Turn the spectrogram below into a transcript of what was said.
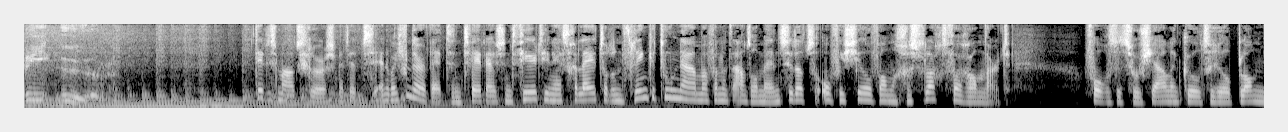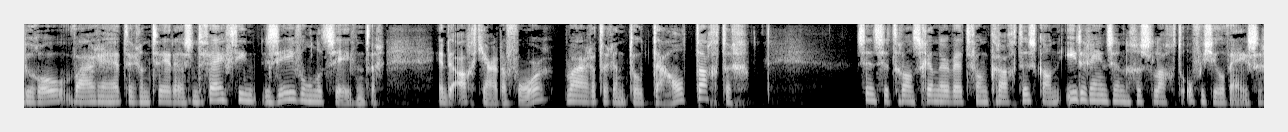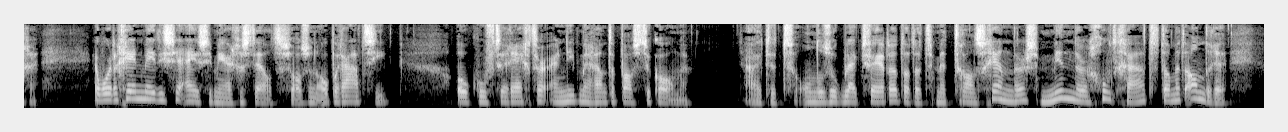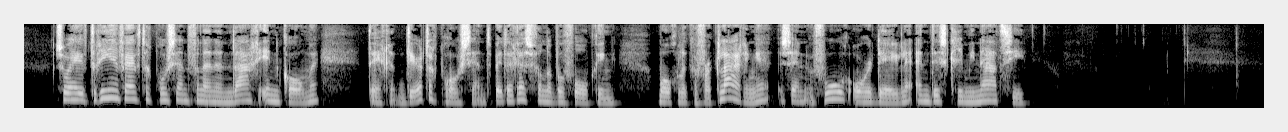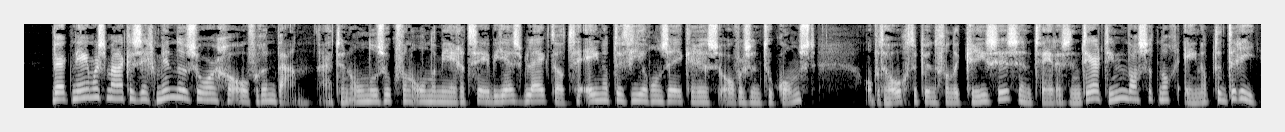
Uur. Dit is Maud Schreurs met het NOS-wet in 2014 heeft geleid tot een flinke toename van het aantal mensen dat officieel van geslacht verandert. Volgens het Sociaal en Cultureel Planbureau waren het er in 2015 770. In de acht jaar daarvoor waren het er in totaal 80. Sinds de transgenderwet van kracht is kan iedereen zijn geslacht officieel wijzigen. Er worden geen medische eisen meer gesteld, zoals een operatie. Ook hoeft de rechter er niet meer aan te pas te komen. Uit het onderzoek blijkt verder dat het met transgenders minder goed gaat dan met anderen. Zo heeft 53% van hen een laag inkomen tegen 30% bij de rest van de bevolking. Mogelijke verklaringen zijn vooroordelen en discriminatie. Werknemers maken zich minder zorgen over hun baan. Uit een onderzoek van onder meer het CBS blijkt dat 1 op de 4 onzeker is over zijn toekomst. Op het hoogtepunt van de crisis in 2013 was het nog 1 op de 3.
